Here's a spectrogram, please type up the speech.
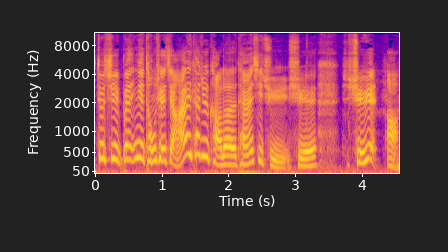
就去被因为同学讲，哎，他去考了台湾戏曲学学院啊。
